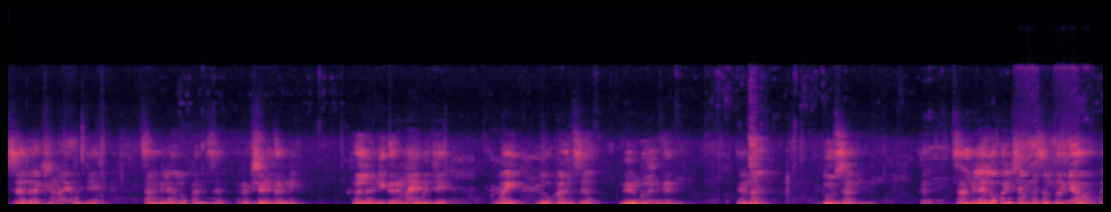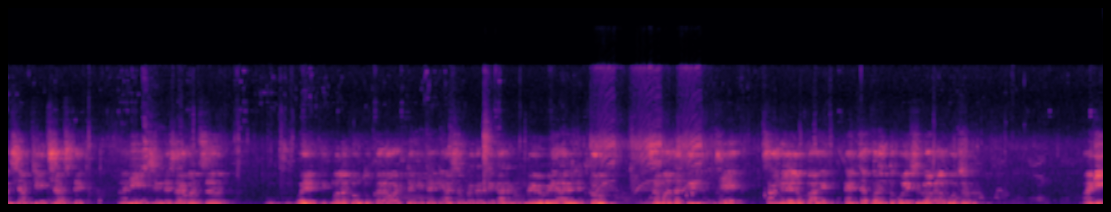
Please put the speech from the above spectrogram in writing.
सदरक्षण आहे म्हणजे चांगल्या लोकांचं रक्षण करणे खल निग्रहणाय म्हणजे वाईट लोकांचं निर्मूलन करणे. त्यांना दूर साधले तर चांगल्या लोकांशी आमचा संपर्क यावा अशी आमची इच्छा असते. आणि शिंदे साहेबांचं वैयक्तिक मला कौतुक करावं वाटतं की त्यांनी अशा प्रकारचे कार्यक्रम वेळोवेळी आयोजित करून समाजातील जे चांगले लोक आहेत त्यांच्यापर्यंत पोलीस विभागाला पोहोचवलं. आणि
